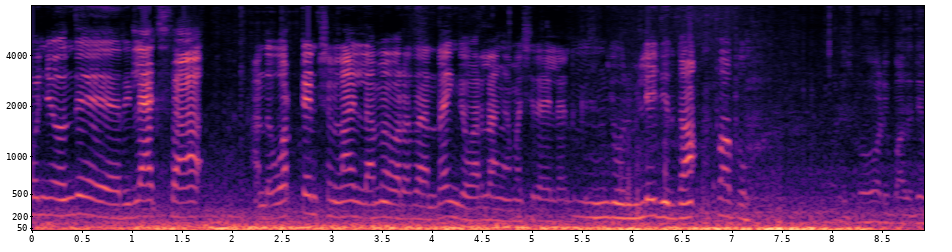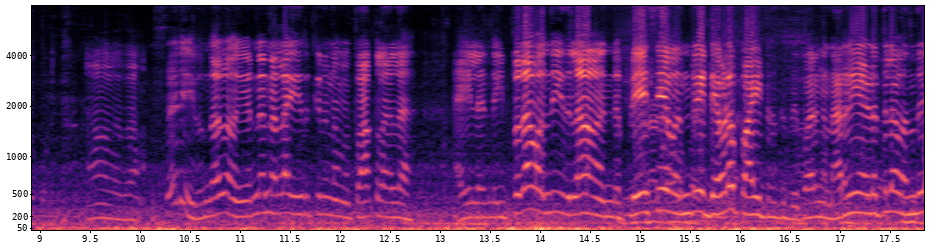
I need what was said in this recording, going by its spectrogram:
கொஞ்சம் வந்து ரிலாக்ஸாக அந்த ஒர்க் டென்ஷன்லாம் இல்லாமல் வரதா இருந்தால் இங்கே வரலாங்க மஷிரா இங்கே ஒரு வில்லேஜ் இருக்கான். பார்ப்போம் ஸ்லோவாடி பார்த்துட்டே போடுங்க அவ்வளோதான் சரி இருந்தாலும் என்னென்னலாம் இருக்குன்னு நம்ம பார்க்கலாம்ல. ஐலாண்டு இப்போதான் வந்து இதெல்லாம் இந்த பிளேஸே வந்து டெவலப் ஆகிட்டு இருக்குது பாருங்க நிறைய இடத்துல வந்து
